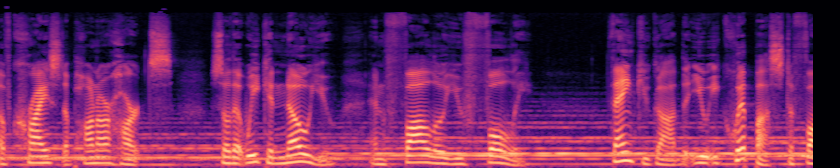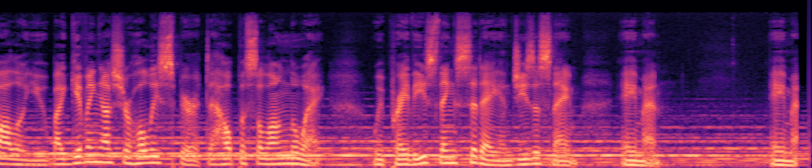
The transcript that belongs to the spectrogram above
of Christ upon our hearts so that we can know you and follow you fully. Thank you, God, that you equip us to follow you by giving us your Holy Spirit to help us along the way. We pray these things today in Jesus' name. Amen. Amen.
